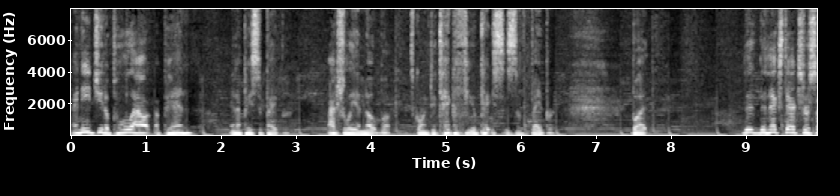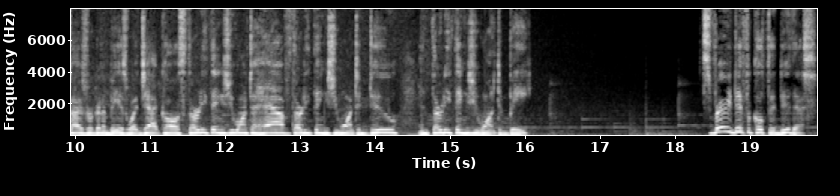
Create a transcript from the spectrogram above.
I need you to pull out a pen and a piece of paper. Actually, a notebook. Going to take a few pieces of paper. But the, the next exercise we're going to be is what Jack calls 30 things you want to have, 30 things you want to do, and 30 things you want to be. It's very difficult to do this.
